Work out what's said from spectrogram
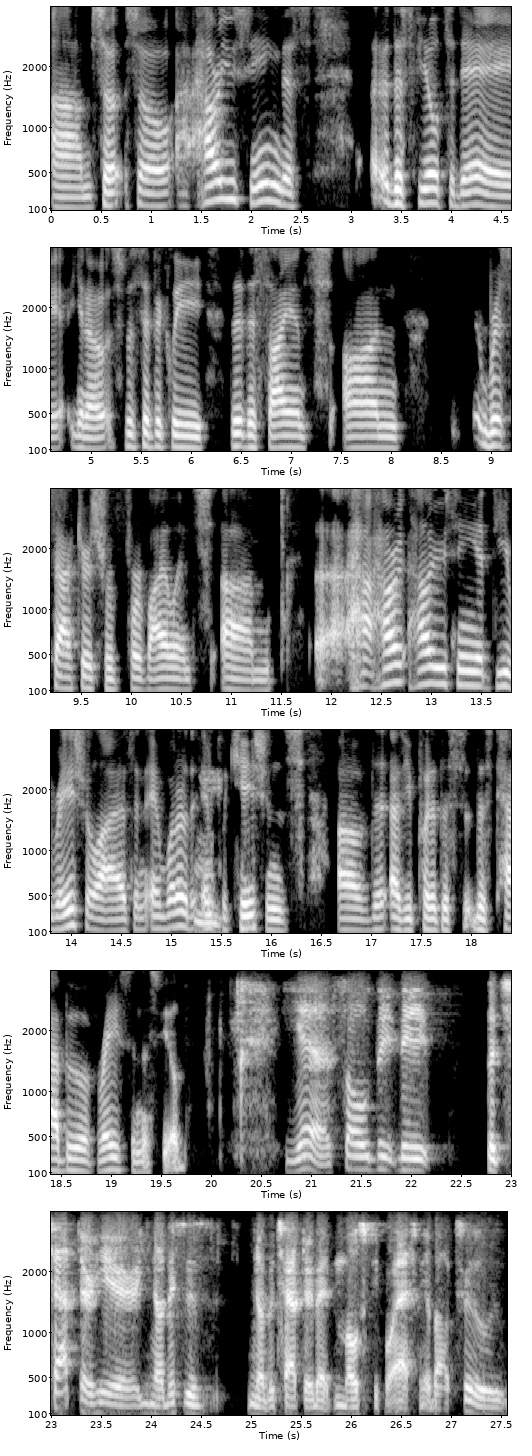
Um, so, so how are you seeing this uh, this field today? You know, specifically the, the science on risk factors for for violence. Um, uh, how how are you seeing it deracialized, and, and what are the mm. implications of the, as you put it, this this taboo of race in this field? Yeah. So the the the chapter here, you know, this is you know the chapter that most people ask me about too.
